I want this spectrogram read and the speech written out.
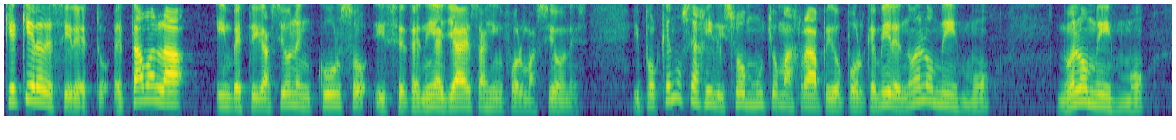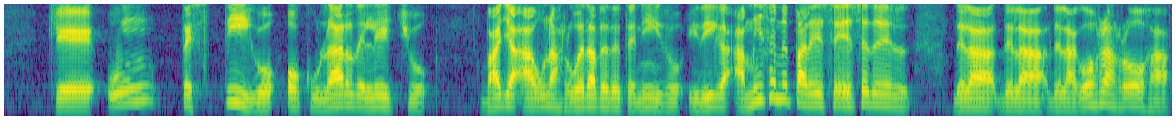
¿Qué quiere decir esto? Estaba la investigación en curso y se tenía ya esas informaciones. ¿Y por qué no se agilizó mucho más rápido? Porque mire, no es lo mismo, no es lo mismo que un testigo ocular del hecho vaya a una rueda de detenido y diga, a mí se me parece ese del de la, de la, de la gorra roja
